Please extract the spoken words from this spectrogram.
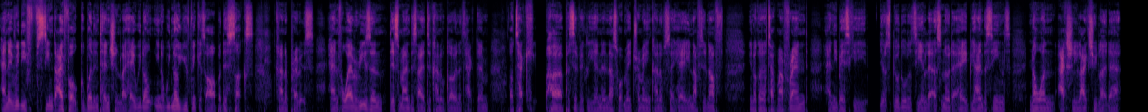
And it really seemed, I felt, good well intentioned. Like, hey, we don't, you know, we know you think it's art, but this sucks kind of premise. And for whatever reason, this man decided to kind of go and attack them, attack her specifically. And then that's what made Tremaine kind of say, hey, enough is enough. You're not going to attack my friend. And he basically you know, spilled all the tea and let us know that hey, behind the scenes, no one actually likes you like that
